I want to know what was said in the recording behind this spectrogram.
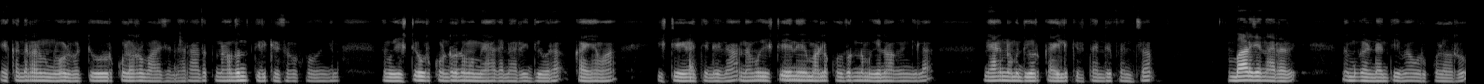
ಯಾಕಂದ್ರೆ ನಮ್ಗೆ ನೋಡಿ ಹೊಟ್ಟೆ ಊರ್ಕೊಳ್ಳೋರು ಭಾಳ ಜನ ಅದಕ್ಕೆ ನಾವು ಅದನ್ನು ಕೆಡ್ಸ್ಕೊಳಕ್ಕೆ ಹೋಗಂಗಿಲ್ಲ. ನಮ್ಗೆ ಎಷ್ಟೇ ಉರ್ಕೊಂಡ್ರು ನಮ್ಮ ಮ್ಯಾಗನ ರೀ ದೇವ್ರ ಕಾಯವ. ಇಷ್ಟೇ ಹೇಳ್ತೀನಿ ರೀ ನಾ. ನಮಗೆ ಎಷ್ಟೇ ಏನು ಮಾಡ್ಲಿಕ್ಕೆ ಹೋದ್ರೂ ನಮಗೇನೂ ಆಗಂಗಿಲ್ಲ. ಮ್ಯಾಗ ನಮ್ಮ ದೇವ್ರು ಕಾಯ್ಲಿಕ್ಕೆ ಇರ್ತಾನೆ ರೀ ಫ್ರೆಂಡ್ಸ ಭಾಳ ಜನ ರೀ. ನಮ್ಮ ಗಂಡನ ತೀಮೆ ಹುರ್ಕೊಳ್ಳೋರು.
